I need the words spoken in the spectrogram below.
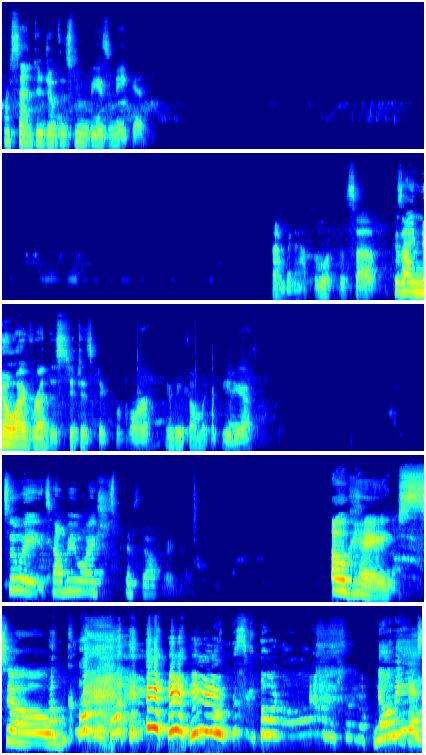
percentage of this movie is naked. I'm gonna have to look this up because I know I've read this statistic before. Maybe it's on Wikipedia. So wait, tell me why she's pissed off right now. Okay, so now. What's going on? It's Nomi is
